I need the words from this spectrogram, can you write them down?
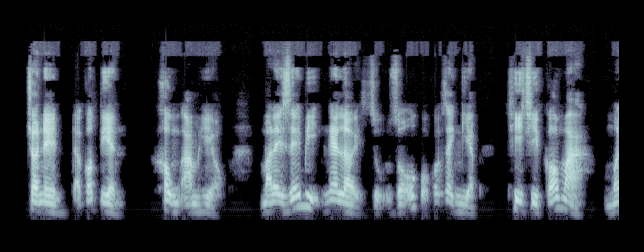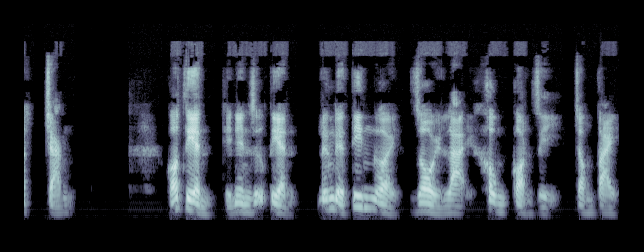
Cho nên đã có tiền, không am hiểu mà lại dễ bị nghe lời dụ dỗ của các doanh nghiệp thì chỉ có mà mất trắng. Có tiền thì nên giữ tiền, đừng để tin người rồi lại không còn gì trong tay.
